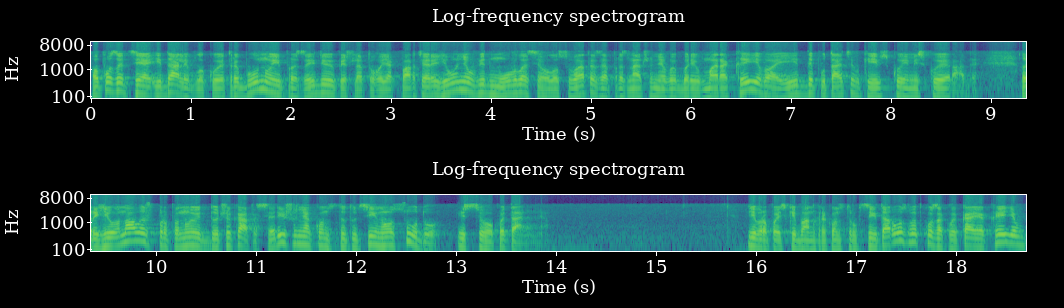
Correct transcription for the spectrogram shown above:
Опозиція і далі блокує трибуну і президію після того, як партія регіонів відмовилася голосувати за призначення виборів мера Києва і депутатів Київської міської ради. Регіонали ж пропонують дочекатися рішення Конституційного суду із цього питання. Європейський банк реконструкції та розвитку закликає Київ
